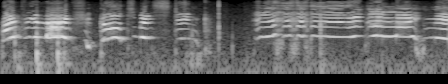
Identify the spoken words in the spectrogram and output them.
Run for your life! Your gods may stink! they don't like me!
